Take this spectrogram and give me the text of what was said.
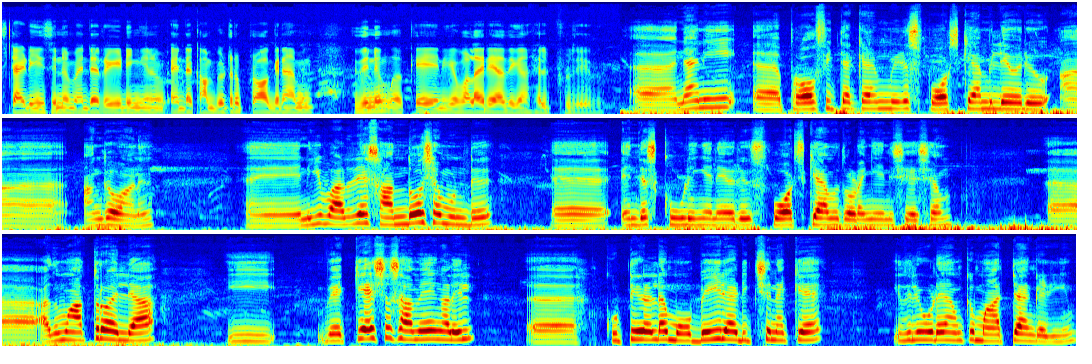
സ്റ്റഡീസിനും എന്റെ റീഡിങ്ങിനും എന്റെ കമ്പ്യൂട്ടർ പ്രോഗ്രാമിംഗ് ഇതിനും ഒക്കെ എനിക്ക് വളരെയധികം ഹെൽപ്ഫുൾ ചെയ്തു. ഞാൻ ഈ പ്രോഫിറ്റ് അക്കാഡമിയുടെ സ്പോർട്സ് ക്യാമ്പിലെ ഒരു അംഗമാണ്. എനിക്ക് വളരെ സന്തോഷമുണ്ട് എന്റെ സ്കൂൾ ഇങ്ങനെ ഒരു സ്പോർട്സ് ക്യാമ്പ് തുടങ്ങിയതിന് ശേഷം. അതുമാത്രമല്ല ഈ വെക്കേഷൻ സമയങ്ങളിൽ കുട്ടികളുടെ മൊബൈൽ അഡിക്ഷനൊക്കെ ഇതിലൂടെ നമുക്ക് മാറ്റാൻ കഴിയും.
